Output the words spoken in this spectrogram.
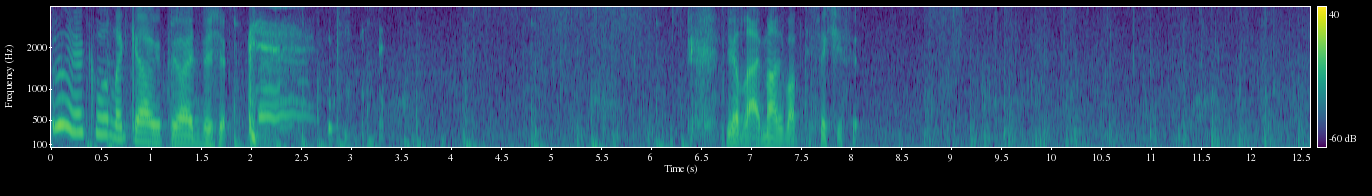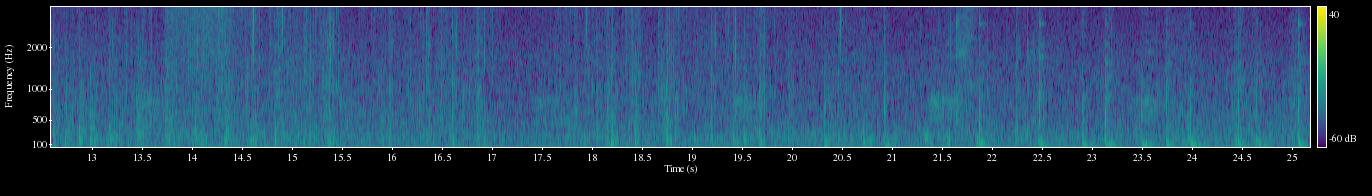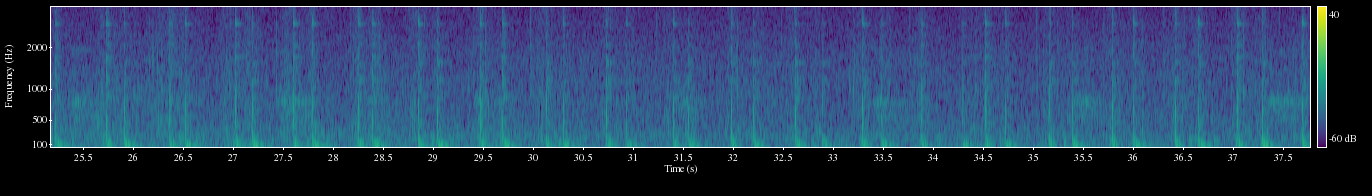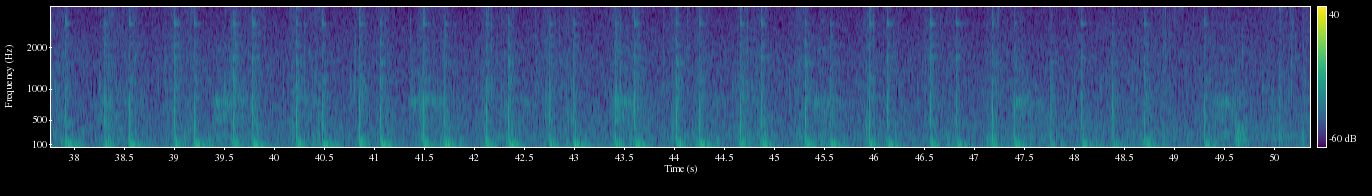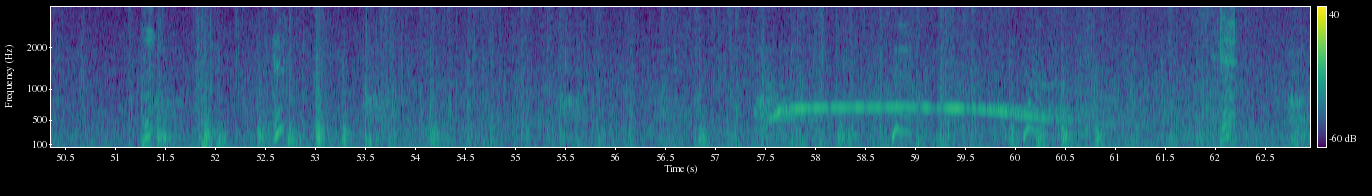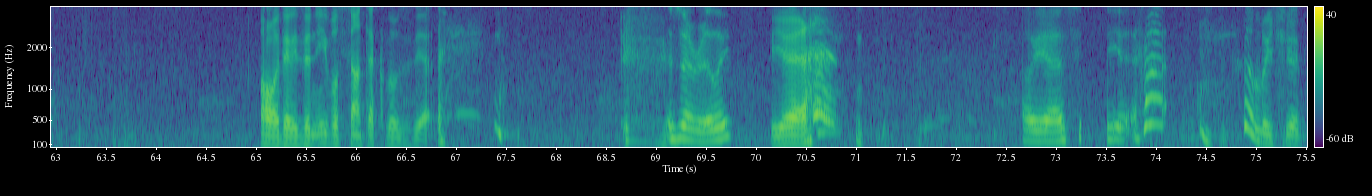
وياك والله كارث يا عيد بشر يلا عاد مالي باب تستكشف Oh, there is an evil Santa Claus there. Is that really? yeah. Oh yeah, I see it. Holy shit.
